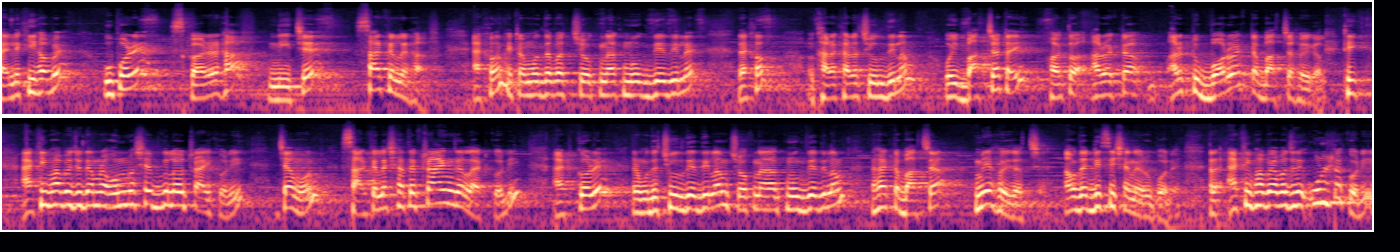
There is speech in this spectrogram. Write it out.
তাইলে কি হবে? উপরে স্কোয়ারের হাফ নিচে সার্কেলের হাফ এখন এটার মধ্যে আবার চোখ, নাক, মুখ দিয়ে দিলে, দেখো, খাড়া খাড়া চুল দিলাম ওই বাচ্চাটাই হয়তো আরও একটা, আর একটু বড় একটা বাচ্চা হয়ে গেল। ঠিক একইভাবে যদি আমরা অন্য শেপগুলোও ট্রাই করি, যেমন সার্কেলের সাথে ট্রায়াঙ্গেল অ্যাড করি অ্যাড করে এর মধ্যে চুল দিয়ে দিলাম, চোখ, নাক, মুখ দিয়ে দিলাম, দেখো একটা বাচ্চা মেয়ে হয়ে যাচ্ছে আমাদের ডিসিশনের উপরে। আর একইভাবে আবার যদি উল্টা করি,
